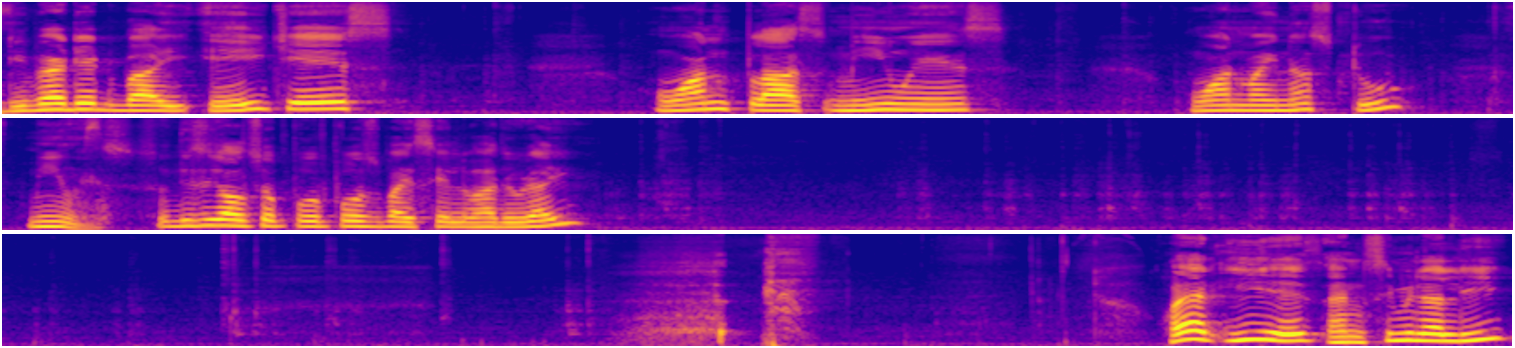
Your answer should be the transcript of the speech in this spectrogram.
divided by H s 1 plus mu s 1 minus 2 mu s. So, this is also proposed by Selvadurai. where E s and similarly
